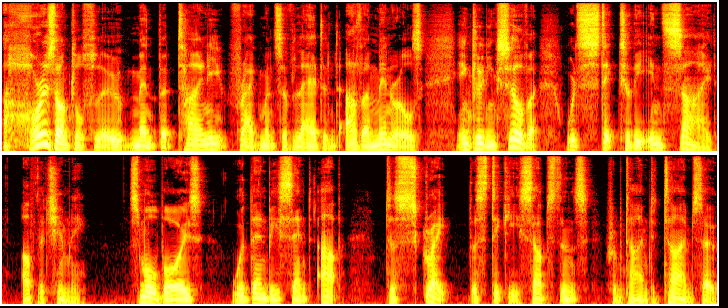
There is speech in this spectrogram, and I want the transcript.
A horizontal flue meant that tiny fragments of lead and other minerals, including silver, would stick to the inside of the chimney. Small boys would then be sent up to scrape the sticky substance from time to time, so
